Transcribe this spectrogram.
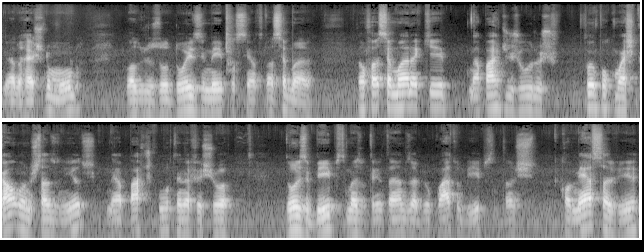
né, do resto do mundo, valorizou 2,5% na semana. Então foi uma semana que na parte de juros foi um pouco mais calma nos Estados Unidos, né? a parte curta ainda fechou 12 bips, mas o 30 anos abriu 4 bips, então a gente começa a ver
